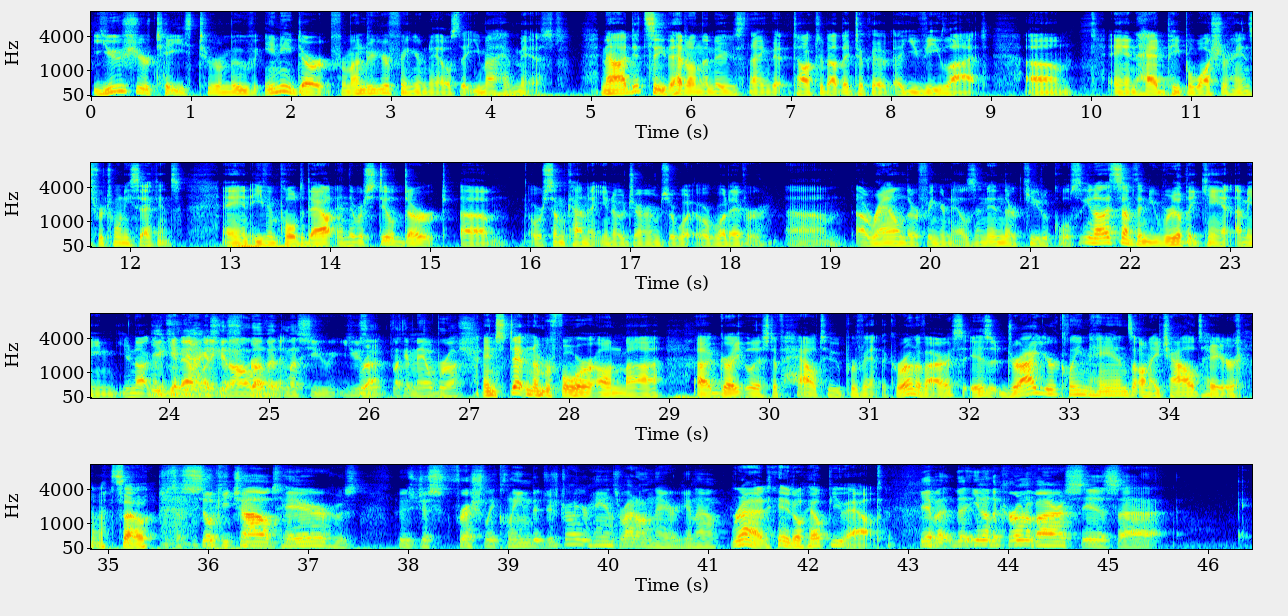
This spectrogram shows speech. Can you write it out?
Use your teeth to remove any dirt from under your fingernails that you might have missed. Now, I did see that on the news thing that talked about they took a, a UV light um, and had people wash their hands for 20 seconds and even pulled it out, and there was still dirt um, or some kind of you know germs or what or whatever um, around their fingernails and in their cuticles. You know, that's something you really can't. I mean, you're not going to get you're out not unless gonna you're get all of scrubbing it unless you use Right. it like a nail brush. And step number four on my uh, great list of how to prevent the coronavirus is dry your clean hands on a child's hair. so, Just a silky child's hair who's who's just freshly cleaned it. Just dry your hands right on there, you know. right, it'll help you out. Yeah, but the, you know the coronavirus is uh,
